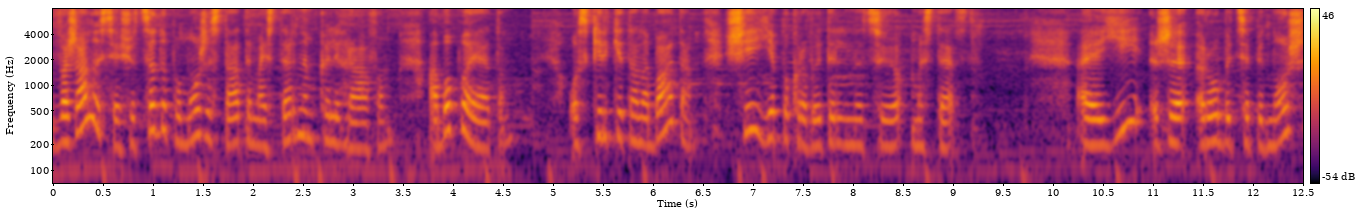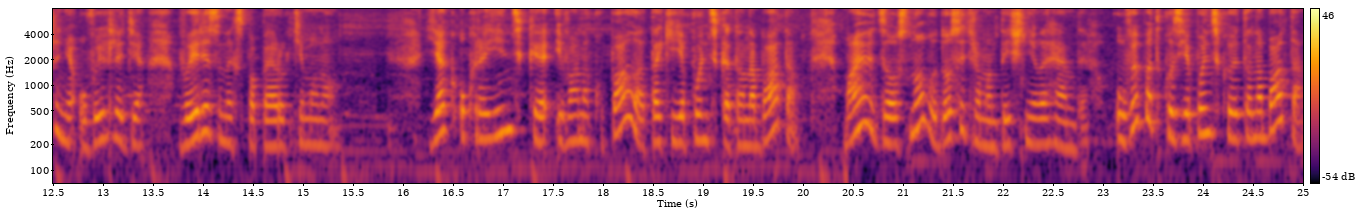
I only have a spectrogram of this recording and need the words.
Вважалося, що це допоможе стати майстерним каліграфом або поетом, оскільки Танабата ще й є покровительницею мистецтв. Е, Їй же робиться підношення у вигляді вирізаних з паперу кімоно. Як українське Івана Купала, так і японська Танабата мають за основу досить романтичні легенди. У випадку з японської Танабата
